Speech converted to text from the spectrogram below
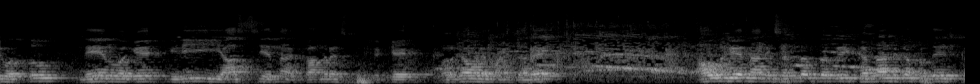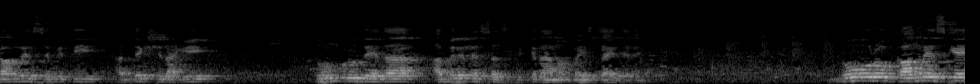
ಇವತ್ತು ನೇರವಾಗಿ ಇಡೀ ಆಸ್ತಿಯನ್ನ ಕಾಂಗ್ರೆಸ್ ಪಕ್ಷಕ್ಕೆ ವರ್ಗಾವಣೆ ಮಾಡಿದ್ದಾರೆ. ಅವರಿಗೆ ನಾನು ಈ ಸಂದರ್ಭದಲ್ಲಿ ಕರ್ನಾಟಕ ಪ್ರದೇಶ ಕಾಂಗ್ರೆಸ್ ಸಮಿತಿ ಅಧ್ಯಕ್ಷನಾಗಿ ತುಂಬೃದಯದ ಅಭಿನಂದನೆ ಸಲ್ಲಿಸಲಿಕ್ಕೆ ನಾನು ಬಯಸ್ತಾ ಇದ್ದೇನೆ. ನೂರು ಕಾಂಗ್ರೆಸ್ಗೆ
